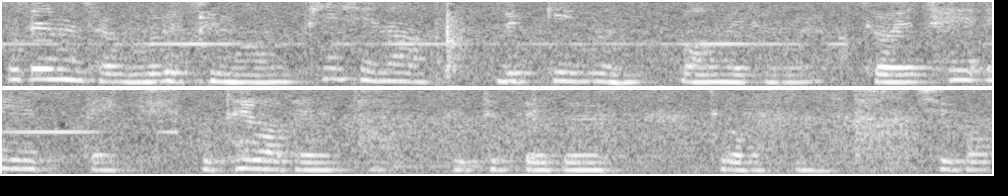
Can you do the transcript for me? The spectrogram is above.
소재는 잘 모르겠지만 핏이나 느낌은 마음에 들어요. 저의 최애 백 보테가 벨타 벨트백을 들어봤습니다. 지갑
